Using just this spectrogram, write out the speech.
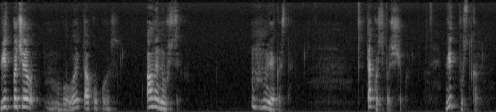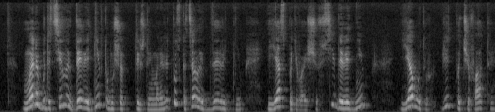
відпочивав. Було і так у когось. Але не у всіх. Ну, якось так. Так ось про що. Відпустка. У мене буде цілих 9 днів, тому що тиждень у мене відпустка, цілих 9 днів. І я сподіваюся, що всі 9 днів я буду відпочивати,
